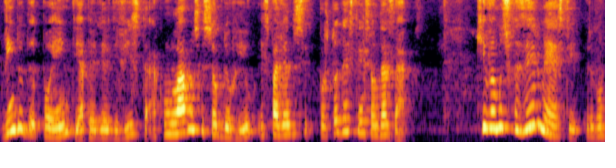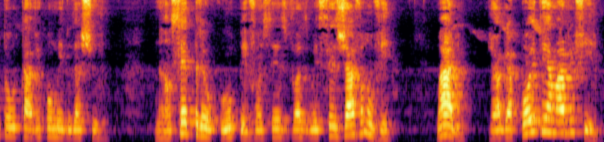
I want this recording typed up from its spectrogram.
Vindo do poente a perder de vista, acumulavam-se sobre o rio, espalhando-se por toda a extensão das águas. Que vamos fazer, mestre? perguntou Otávio com medo da chuva. Não se preocupe, vocês, vocês já vão ver. Mário, jogue a poita e amarre firme.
